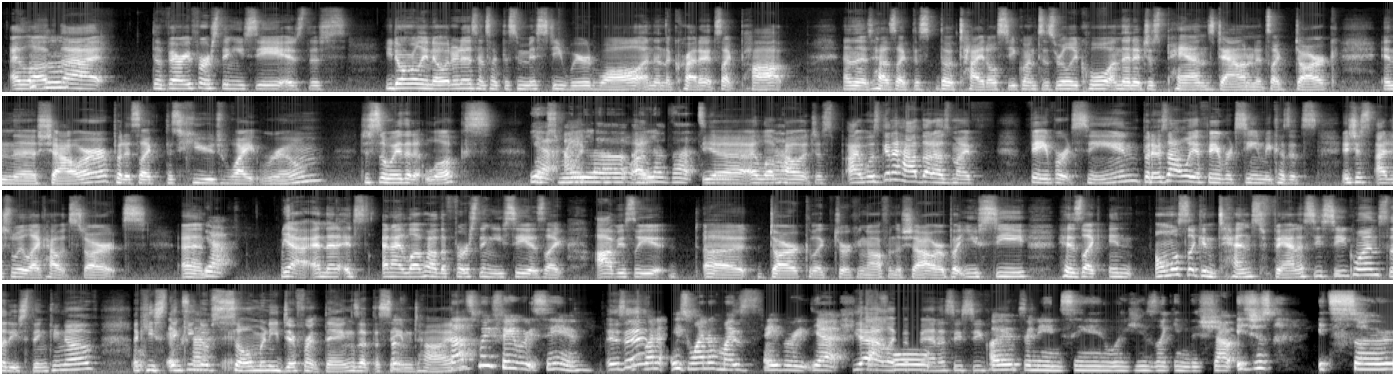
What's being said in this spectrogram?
I love Mhm. that the very first thing you see is this, you don't really know what it is. And it's like this misty, weird wall. And then the credits like pop and then it has like this the title sequence is really cool and then it just pans down and it's like dark in the shower but it's like this huge white room just the way that it looks Yeah, looks really I love cool. I, I- love that. Too. yeah i love Yeah. how it just i was gonna have that as my favorite scene but it was not really a favorite scene because it's it's just i just really like how it starts and Yeah. yeah, and then it's and I love how the first thing you see is like obviously uh dark like jerking off in the shower, but you see his like in almost like intense fantasy sequence that he's thinking of. Like he's thinking of so many different things at the same time. That's my favorite scene. Is It's it? one, it's one of my Is- favorite. Yeah. yeah, like the fantasy sequence. opening scene where he's like in the shower. It's just, it's so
